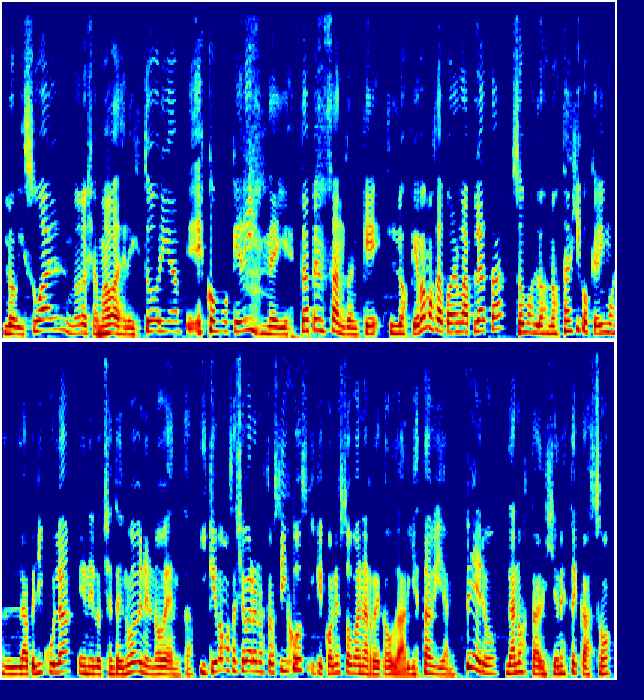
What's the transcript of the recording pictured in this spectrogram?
lo visual, no lo llamaba desde la historia. Es como que Disney está pensando en que los que vamos a poner la plata somos los nostálgicos que vimos la película en el 89, en el 90. Y que vamos a llevar a nuestros hijos y que con eso van a recaudar. Y está bien. Pero la nostalgia en este caso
